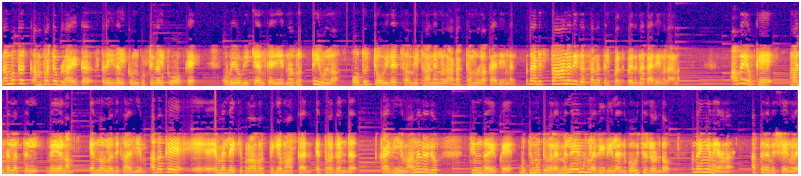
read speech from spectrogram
നമുക്ക് കംഫർട്ടബിൾ ആയിട്ട് സ്ത്രീകൾക്കും കുട്ടികൾക്കും ഒക്കെ ഉപയോഗിക്കാൻ കഴിയുന്ന വൃത്തിയുള്ള പൊതു ടോയ്ലറ്റ് സംവിധാനങ്ങൾ അടക്കമുള്ള കാര്യങ്ങൾ. അത് അടിസ്ഥാന വികസനത്തിൽ വരുന്ന കാര്യങ്ങളാണ്. അവയൊക്കെ മണ്ഡലത്തിൽ വേണം എന്നുള്ളൊരു കാര്യം. അതൊക്കെ എം എൽ എക്ക് പ്രാവർത്തികമാക്കാൻ എത്ര കണ്ട് കഴിയും? അങ്ങനെ ഒരു ചിന്തയൊക്കെ ബുദ്ധിമുട്ടുകൾ എം എൽ എ എന്നുള്ള രീതിയിൽ അനുഭവിച്ചിട്ടുണ്ടോ? അതെങ്ങനെയാണ് അത്തരം വിഷയങ്ങളെ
